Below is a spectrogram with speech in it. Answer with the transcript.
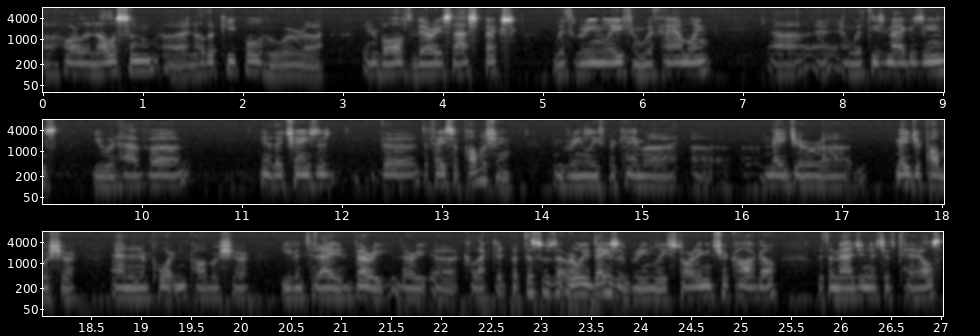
uh, Harlan Ellison uh, and other people who were uh, involved in various aspects with Greenleaf and with Hamling and, and, with these magazines. You would have, you know, they changed the, the, the, face of publishing, and Greenleaf became a, a major major publisher and an important publisher even today and very, very uh, collected. But this was the early days of Greenleaf, starting in Chicago with Imaginative Tales.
